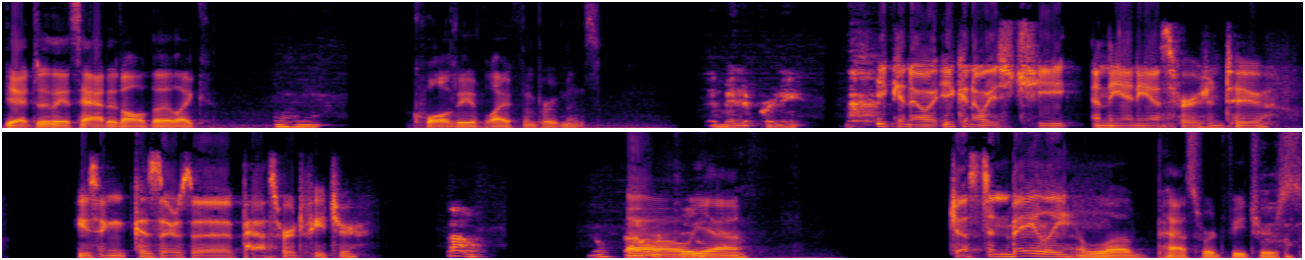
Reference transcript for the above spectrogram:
yeah. They just added all the like mm-hmm. quality of life improvements. It made it pretty. you can you can always cheat in the NES version too, using because there's a password feature. Oh. Nope, oh yeah. Justin Bailey. I love password features.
